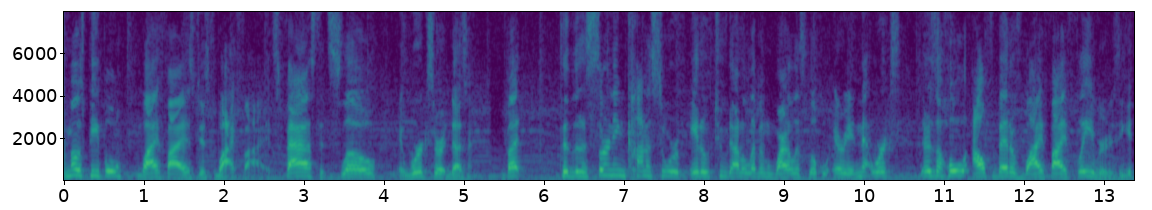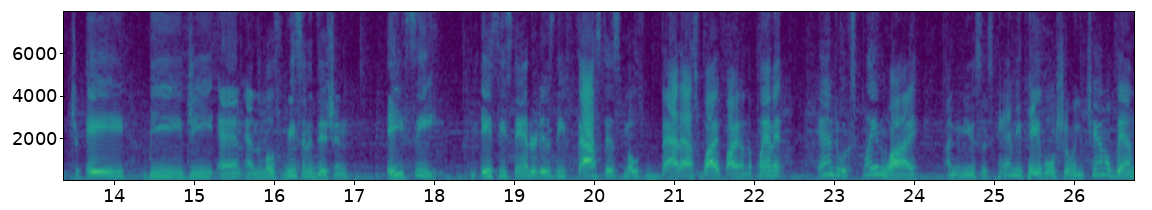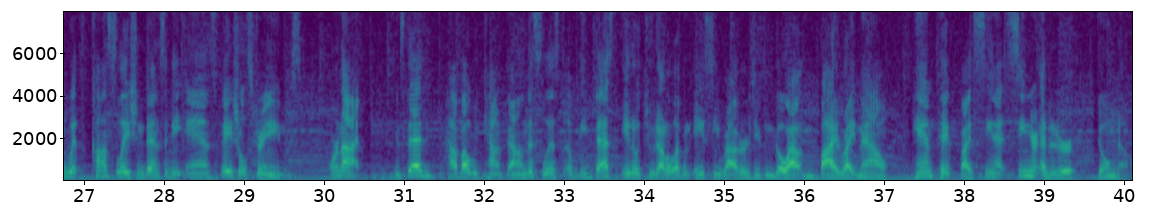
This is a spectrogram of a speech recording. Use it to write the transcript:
To most people, Wi-Fi is just Wi-Fi. It's fast, it's slow, it works or it doesn't. But to the discerning connoisseur of 802.11 wireless local area networks, there's a whole alphabet of Wi-Fi flavors. You get your A, B, G, N, and the most recent addition, AC. The AC standard is the fastest, most badass Wi-Fi on the planet, and to explain why, I'm going to use this handy table showing channel bandwidth, constellation density, and spatial streams. Or not. Instead, how about we count down this list of the best 802.11 AC routers you can go out and buy right now, handpicked by CNET senior editor Dong Ngo.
